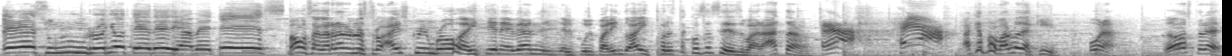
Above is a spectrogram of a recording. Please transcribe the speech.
Es un rollote de diabetes. Vamos a agarrar nuestro ice cream roll. Ahí tiene, vean el, pulparindo. ¡Ay! Pero esta cosa se desbarata. Hay que probarlo de aquí. Una, dos, tres.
